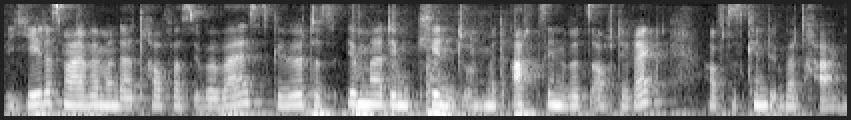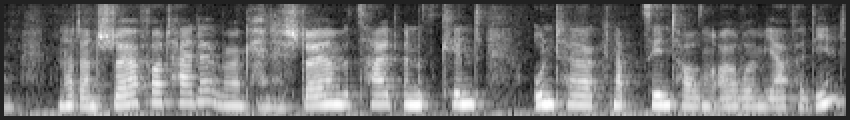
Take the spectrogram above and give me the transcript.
jedes Mal, wenn man da drauf was überweist, gehört es immer dem Kind. Und mit 18 wird es auch direkt auf das Kind übertragen. Man hat dann Steuervorteile, wenn man keine Steuern bezahlt, wenn das Kind unter knapp 10.000 Euro im Jahr verdient.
